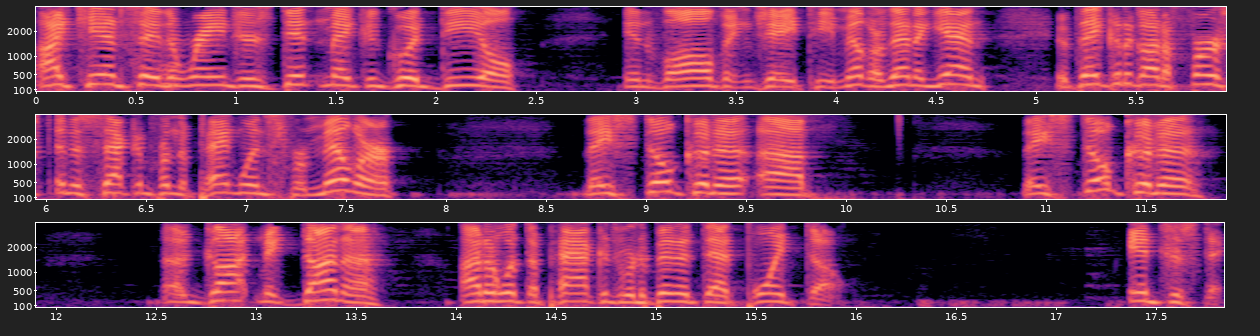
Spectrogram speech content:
I can't say the Rangers didn't make a good deal involving JT Miller. Then again, if they could have got a first and a second from the Penguins for Miller, they still could have. Uh, they still could have uh, got McDonagh. I don't know what the package would have been at that point, though. Interesting.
